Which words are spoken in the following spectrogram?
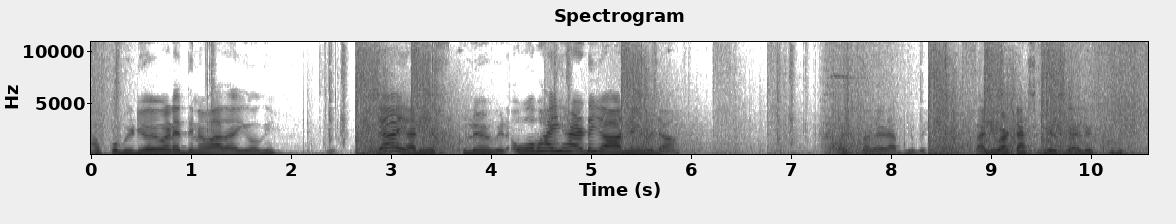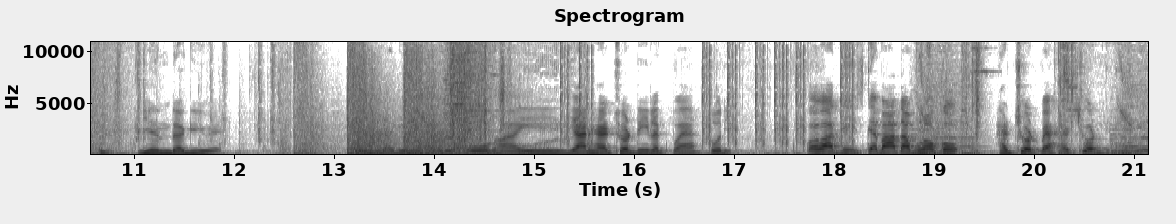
आपको वीडियो भी बड़े दिनों बाद आई होगी। क्या यार, ये खुले में फिर ओ भाई हेड यार, नहीं बजा। बस कलर है अपने पे। पहली बार टेस्ट किया को। ज़िंदगी में। में पहली ओ भाई यार हेडशॉट नहीं लग पाया सॉरी कोई बात नहीं इसके बाद आप लोगों को हेडशॉट पे हेडशॉट दिखेंगे।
